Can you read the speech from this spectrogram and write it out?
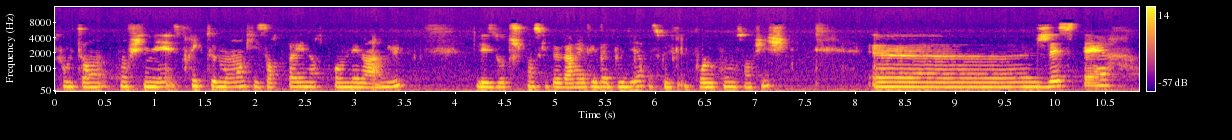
tout le temps, confinés strictement, qui sortent pas une heure promener dans la rue. Les autres, je pense qu'ils peuvent arrêter d'applaudir parce que pour le coup, on s'en fiche. Euh, j'espère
